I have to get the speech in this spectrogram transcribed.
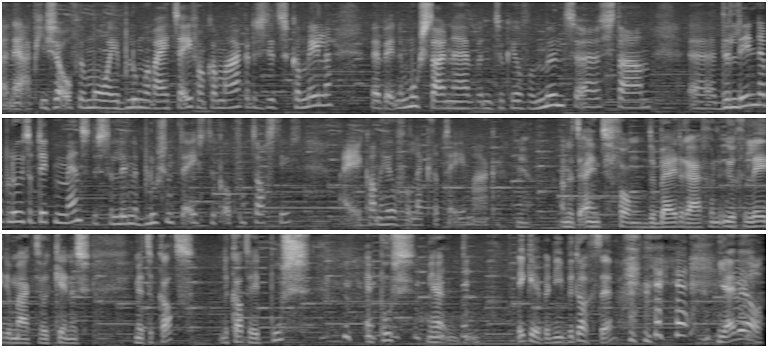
nou ja, heb je zoveel mooie bloemen waar je thee van kan maken. Dus dit is kamille. We hebben in de moestuin hebben we natuurlijk heel veel munt staan. De linde bloeit op dit moment. Dus de lindenbloesemthee is natuurlijk ook fantastisch. Je kan heel veel lekkere thee maken. Ja. Aan het eind van de bijdrage, een uur geleden, maakten we kennis met de kat. De kat heet Poes. En Poes, ja, ik heb het niet bedacht, hè? Jij wel.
